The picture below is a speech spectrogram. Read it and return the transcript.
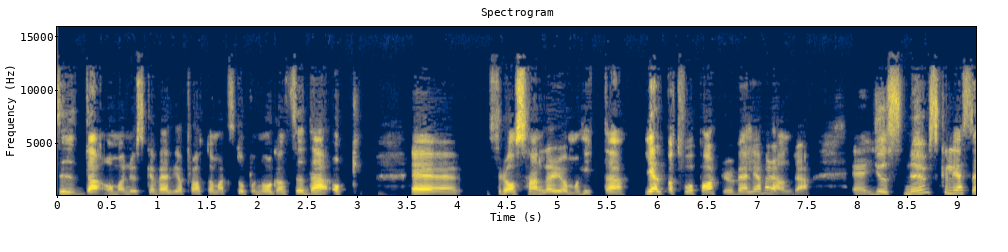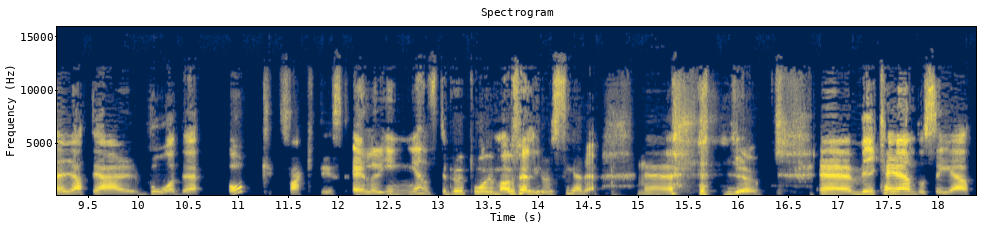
sida, om man nu ska välja att prata om att stå på någon sida. Och, eh, för oss handlar det om att hitta, hjälpa två parter att välja varandra. Eh, just nu skulle jag säga att det är både och faktiskt, eller ingens. Det beror på hur man väljer att se det. Mm. Eh, eh, vi kan ju ändå se att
